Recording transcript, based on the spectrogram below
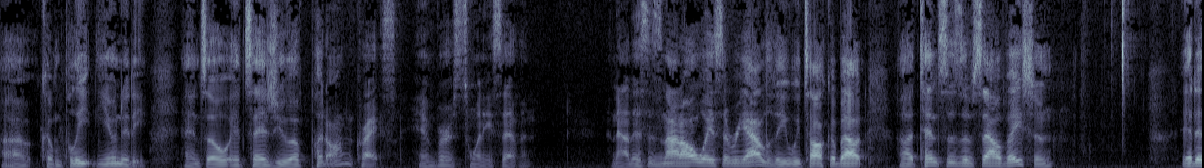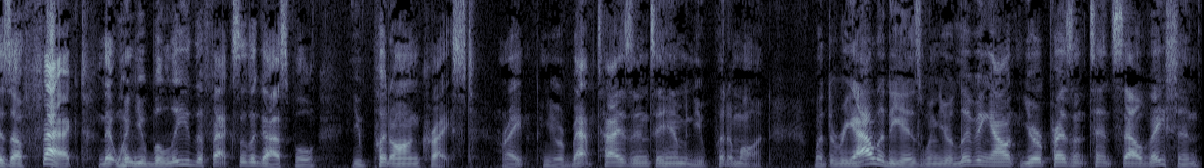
uh, complete unity. And so it says you have put on Christ in verse 27. Now, this is not always the reality. We talk about uh, tenses of salvation. It is a fact that when you believe the facts of the gospel, you put on Christ, right? You're baptized into him and you put him on. But the reality is, when you're living out your present tense salvation,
